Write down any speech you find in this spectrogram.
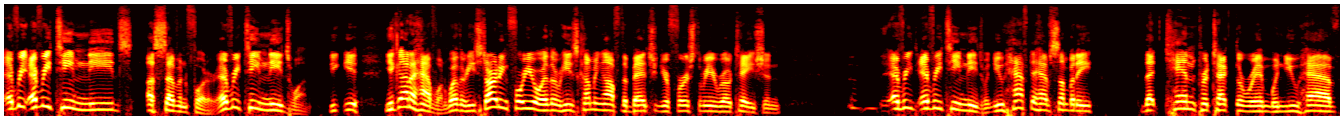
every every team needs a seven footer. Every team needs one. You you, you got to have one, whether he's starting for you or whether he's coming off the bench in your first three rotation. Every every team needs one. You have to have somebody that can protect the rim when you have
